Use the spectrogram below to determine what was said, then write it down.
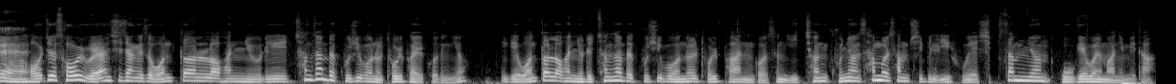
예. 어제 서울 외환시장에서 원 달러 환율이 1,390원을 돌파했거든요. 이게 원 달러 환율이 1,390원을 돌파한 것은 2009년 3월 30일 이후에 13년 5개월 만입니다.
